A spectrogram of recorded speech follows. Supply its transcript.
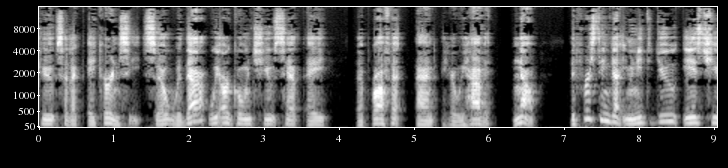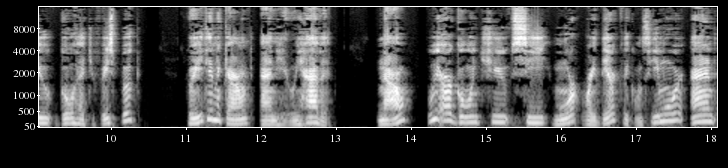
to select a currency. So with that, we are going to set a, a profit and here we have it. Now, the first thing that you need to do is to go ahead to Facebook, create an account and here we have it. Now, we are going to see more right there. Click on see more and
